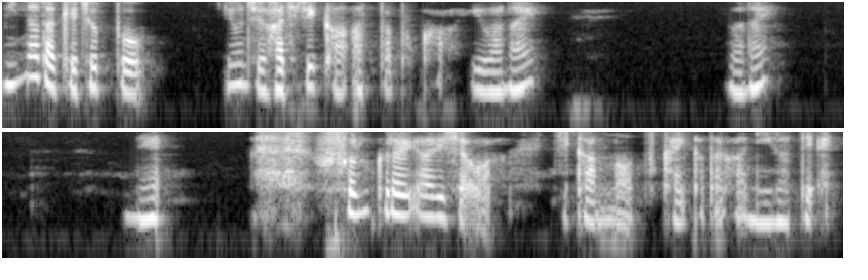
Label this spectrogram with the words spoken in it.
みんなだけちょっと48時間あったとか言わない？言わない？ね。そのくらいアリシャは時間の使い方が苦手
